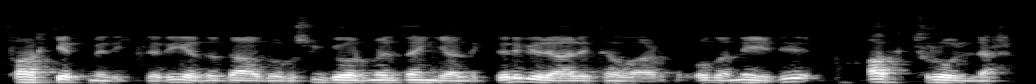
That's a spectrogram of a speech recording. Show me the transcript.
fark etmedikleri ya da daha doğrusu görmezden geldikleri bir realite vardı. O da neydi? Aktroller.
